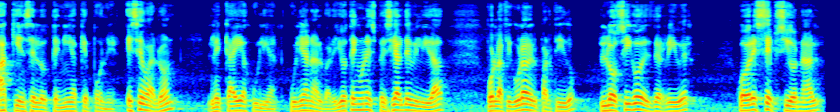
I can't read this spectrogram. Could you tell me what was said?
a quien se lo tenía que poner. Ese balón le cae a Julián, Julián Álvarez. Yo tengo una especial debilidad por la figura del partido lo sigo desde River, jugador excepcional,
